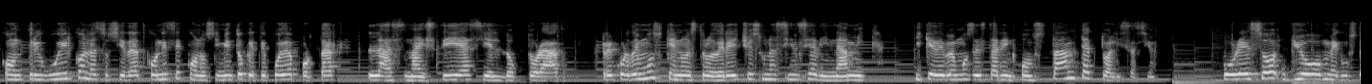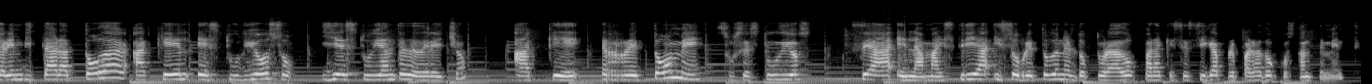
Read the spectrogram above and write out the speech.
contribuir con la sociedad, con ese conocimiento que te puede aportar las maestrías y el doctorado. Recordemos que nuestro derecho es una ciencia dinámica y que debemos de estar en constante actualización. Por eso yo me gustaría invitar a todo aquel estudioso y estudiante de derecho a que retome sus estudios, sea en la maestría y sobre todo en el doctorado, para que se siga preparado constantemente.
